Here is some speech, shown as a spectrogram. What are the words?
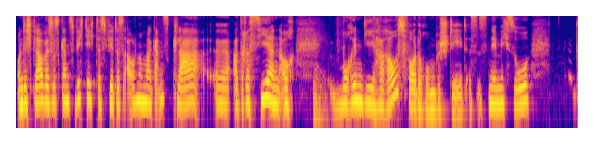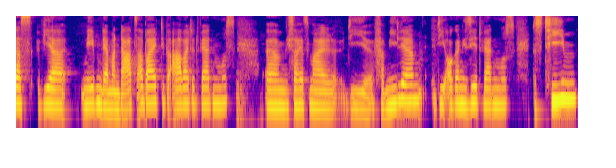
Und ich glaube, es ist ganz wichtig, dass wir das auch nochmal ganz klar äh, adressieren, auch worin die Herausforderung besteht. Es ist nämlich so, dass wir neben der Mandatsarbeit, die bearbeitet werden muss, ähm, ich sage jetzt mal die Familie, die organisiert werden muss, das Team,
